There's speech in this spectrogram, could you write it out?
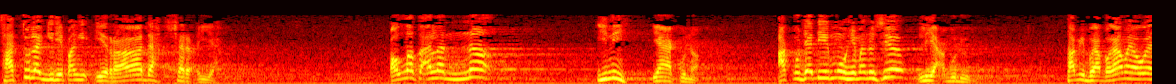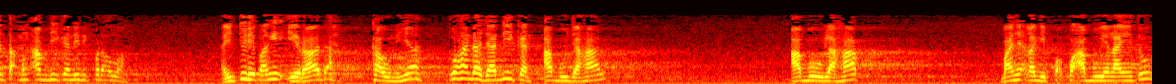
Satu lagi dia panggil iradah syar'iyah. Allah Taala nak ini yang aku nak. Aku jadi muhim manusia liya'budu. Tapi berapa ramai orang yang tak mengabdikan diri kepada Allah. Itu dia panggil iradah kauniyah. Tuhan dah jadikan Abu Jahal, Abu Lahab, banyak lagi pak-pak Abu yang lain itu,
